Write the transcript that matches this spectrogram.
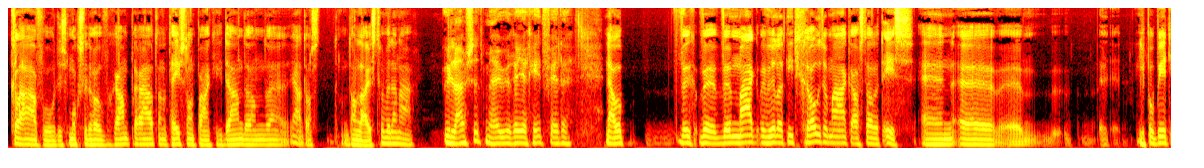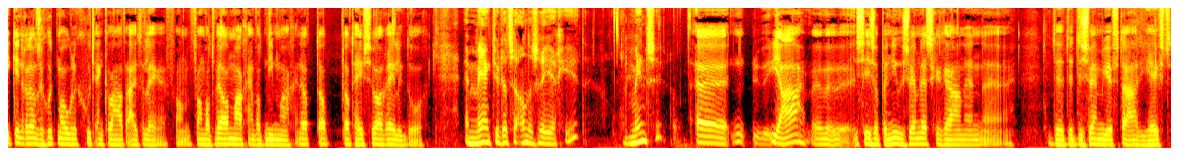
klaar voor. Dus mocht ze erover gaan praten, en dat heeft ze al een paar keer gedaan... dan, ja, dan, dan luisteren we daarnaar. U luistert, maar u reageert verder? Nou, we, we, we, maken, we willen het niet groter maken als dat het is. En uh, uh, je probeert die kinderen dan zo goed mogelijk goed en kwaad uit te leggen. Van, van wat wel mag en wat niet mag. En dat, dat, dat heeft ze wel redelijk door. En merkt u dat ze anders reageert? Op mensen? Uh, ja, ze is op een nieuwe zwemles gegaan. En de, de, de zwemjuf daar die heeft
